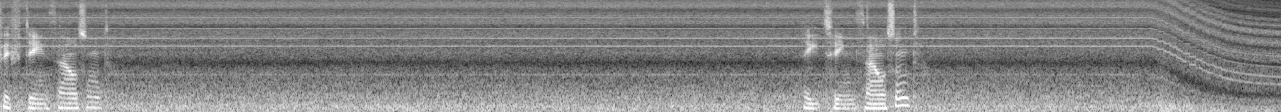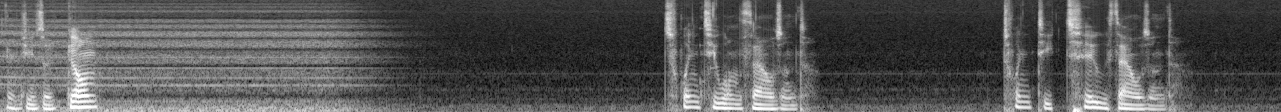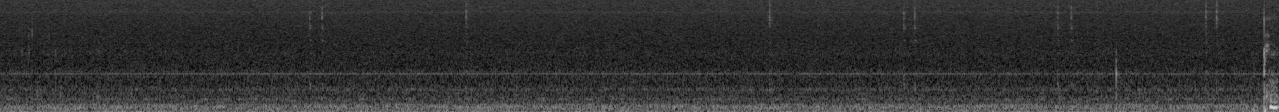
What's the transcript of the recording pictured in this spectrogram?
Fifteen thousand. Eighteen thousand. Engines are gone. Twenty-one thousand. Twenty-two thousand.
